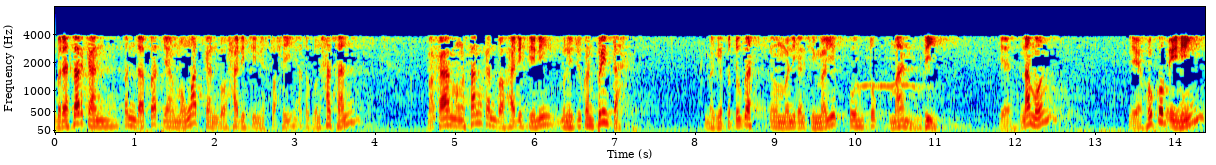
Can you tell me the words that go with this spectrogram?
berdasarkan pendapat yang menguatkan bahwa hadis ini sahih ataupun hasan maka mengesankan bahwa hadis ini menunjukkan perintah bagi petugas yang memandikan si mayit untuk mandi. Ya namun ya hukum ini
